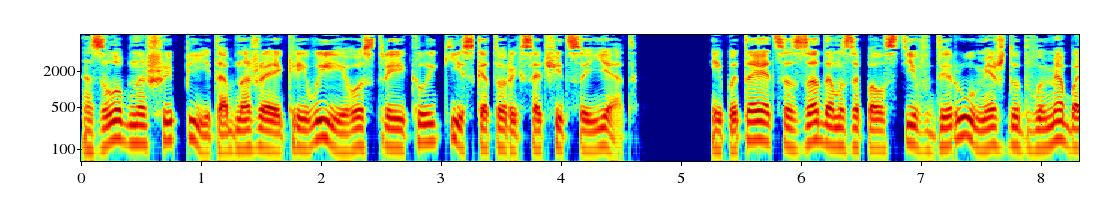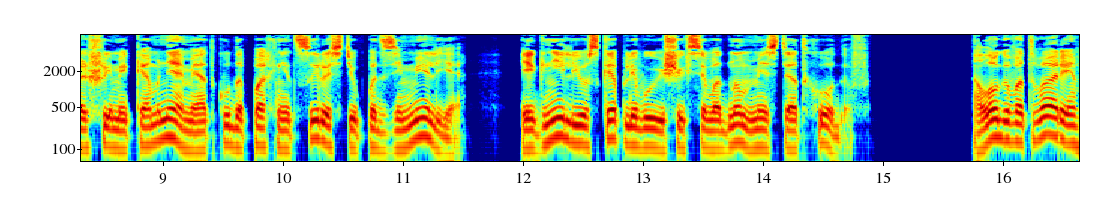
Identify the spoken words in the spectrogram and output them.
злобно шипит, обнажая кривые острые клыки, с которых сочится яд, и пытается задом заползти в дыру между двумя большими камнями, откуда пахнет сыростью подземелья и гнилью скапливающихся в одном месте отходов. Логово твари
